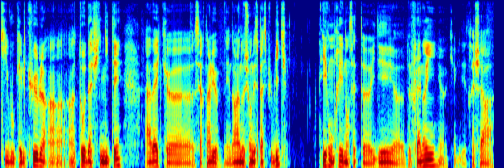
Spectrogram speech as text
qui vous calcule un, un taux d'affinité avec certains lieux. Et dans la notion d'espace public, y compris dans cette idée de flânerie, qui est une idée très chère à,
